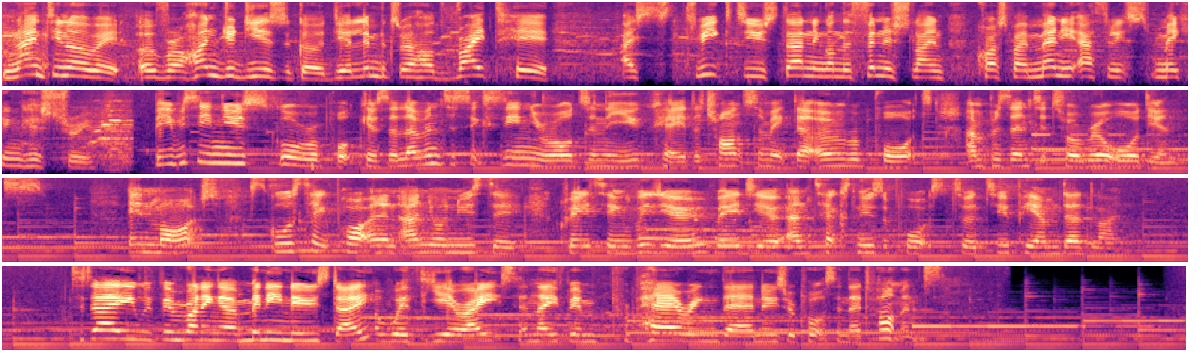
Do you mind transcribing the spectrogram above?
1908, over 100 years ago, the Olympics were held right here. I speak to you standing on the finish line, crossed by many athletes making history. BBC News School Report gives 11 to 16 year olds in the UK the chance to make their own report and present it to a real audience. In March, schools take part in an annual news day, creating video, radio and text news reports to a 2pm deadline. Today we've been running a mini news day with Year 8 and they've been preparing their news reports in their departments.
